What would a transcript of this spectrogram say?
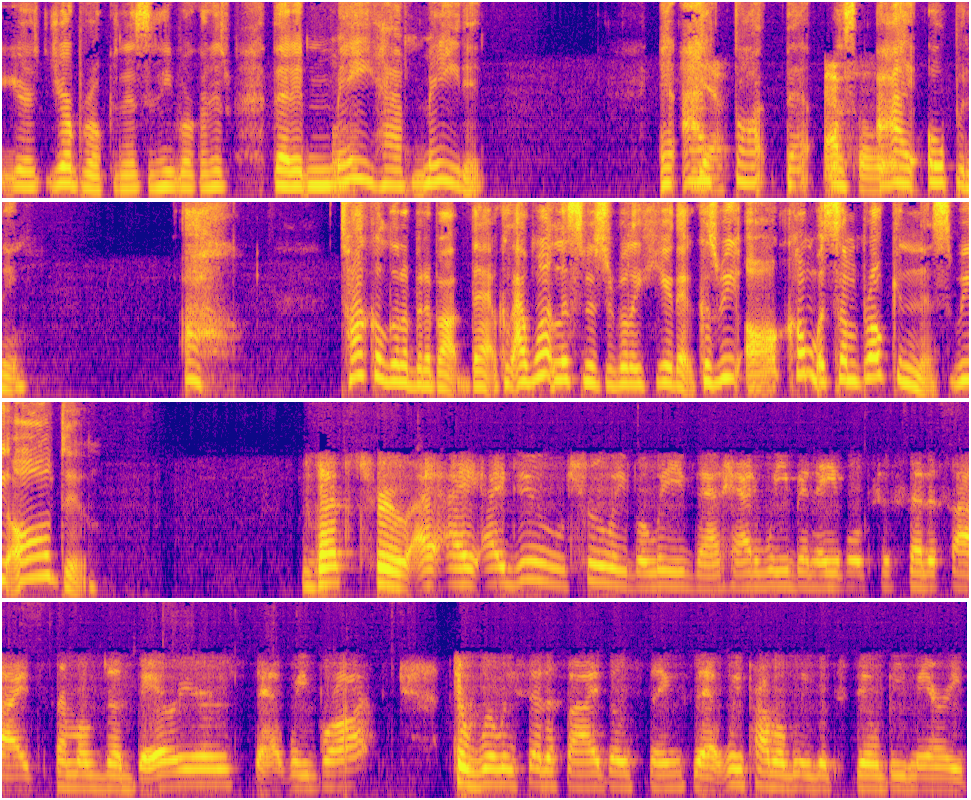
your your brokenness, and he worked on his, that it may have made it and I yes, thought that was eye opening. Oh, talk a little bit about that because I want listeners to really hear that because we all come with some brokenness. We all do. That's true. I, I, I do truly believe that had we been able to set aside some of the barriers that we brought, to really set aside those things, that we probably would still be married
